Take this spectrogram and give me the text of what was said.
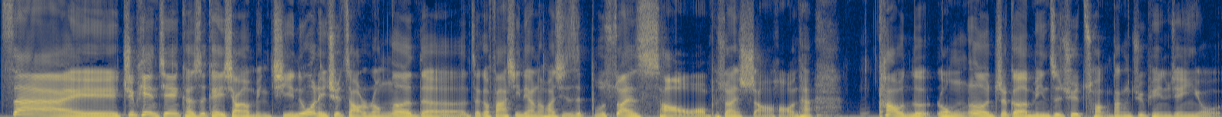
在 G 片间可是可以小有名气。如果你去找龙二的这个发行量的话，其实不算少哦，不算少哈。他靠了龙二这个名字去闯荡剧片间有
